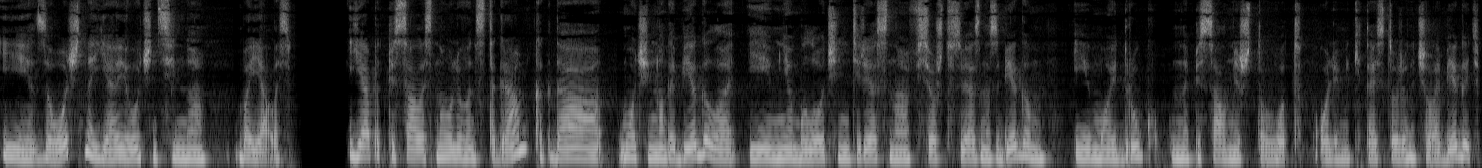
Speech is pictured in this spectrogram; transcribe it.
И заочно я ее очень сильно боялась. Я подписалась на Олю в Инстаграм, когда очень много бегала, и мне было очень интересно все, что связано с бегом. И мой друг написал мне, что вот Оля Микитайс тоже начала бегать.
